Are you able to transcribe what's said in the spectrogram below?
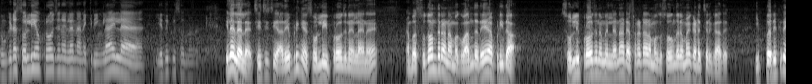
உங்ககிட்ட சொல்லியும் பிரயோஜனம் இல்லைன்னு நினைக்கிறீங்களா? இல்லை எதுக்கு சொல்லணும்? இல்ல இல்ல இல்ல. சிச்சி அது எப்படிங்க சொல்லி பிரயோஜனம் இல்லைன்னு? நம்ம சுதந்திரம் நமக்கு வந்ததே அப்படிதான். சொல்லி பிரயோஜனம் இல்லைன்னா டெஃபினட்டாக நமக்கு சுதந்திரமே கிடைச்சிருக்காது. இப்போ இருக்கிற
